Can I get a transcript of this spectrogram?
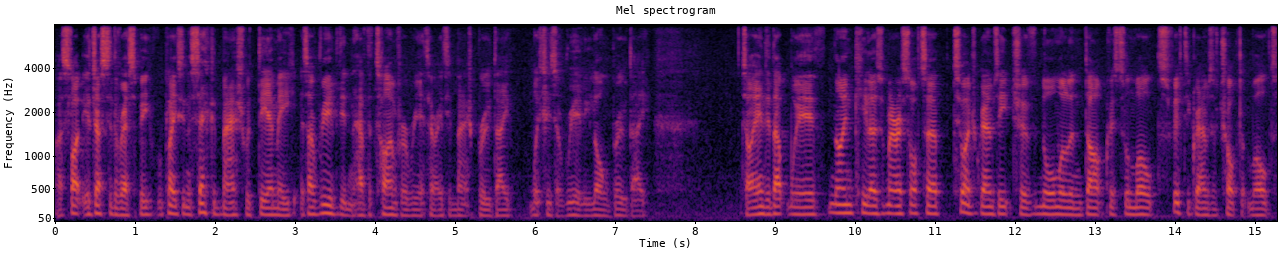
I slightly adjusted the recipe, replacing the second mash with DME, as I really didn't have the time for a reiterated mash brew day, which is a really long brew day. So I ended up with 9 kilos of Maris Otter, 200 grams each of normal and dark crystal malts, 50 grams of chocolate malt,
